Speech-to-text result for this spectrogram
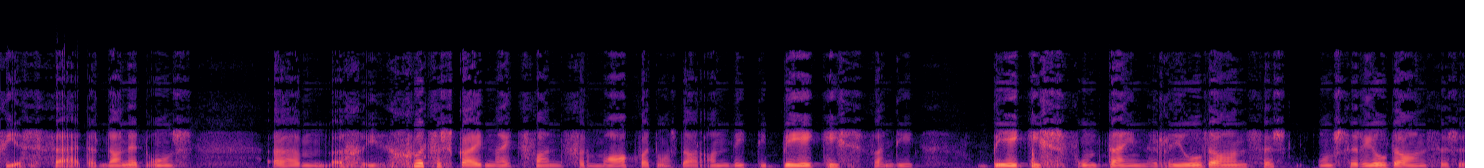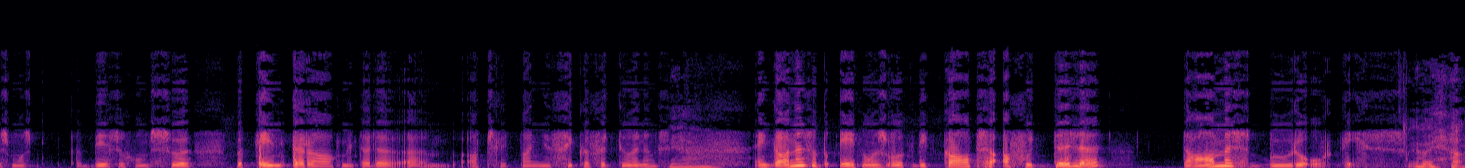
fees verder. Dan het ons ehm um, groot verskeidenheid van vermaak wat ons daar aanbied, die beetjies van die Beetjiesfontein reeldansers. Ons reeldansers is mos besig om so bekend te raak met hulle ehm um, absoluut magnifieke vertonings. Ja. En dan is dit het ons ook die Kaapse Afodille Damesboereorkes. O oh, ja.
